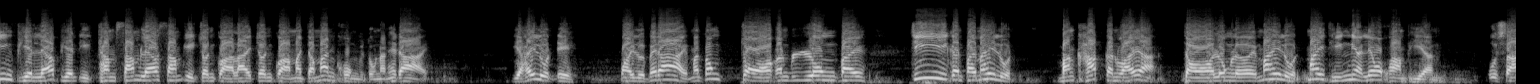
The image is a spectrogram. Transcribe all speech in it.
ยิ่งเพียรแล้วเพียรอีกทำซ้ำแล้วซ้ำอีกจนกว่าอะไรจนกว่ามันจะมั่นคงอยู่ตรงนั้นให้ได้ อย่าให้หลุดดิปล่อยหลุดไม่ได้ มันต้องจ่อกันลงไป จี้กันไปไม่ให้หลุด บังคับกันไว้อะจ่อลงเลยไม่ให้หลุดไม่ทิ้งเนี่ยเรียกว่าความเพียรอุตสา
